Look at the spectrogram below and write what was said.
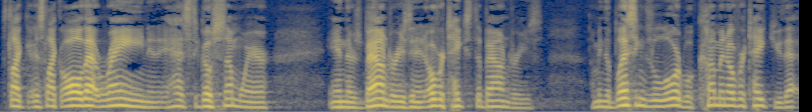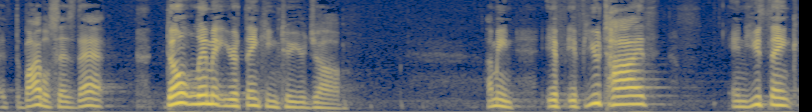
It's like, it's like all that rain, and it has to go somewhere, and there's boundaries, and it overtakes the boundaries. I mean, the blessings of the Lord will come and overtake you. That, the Bible says that. Don't limit your thinking to your job. I mean, if, if you tithe and you think,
